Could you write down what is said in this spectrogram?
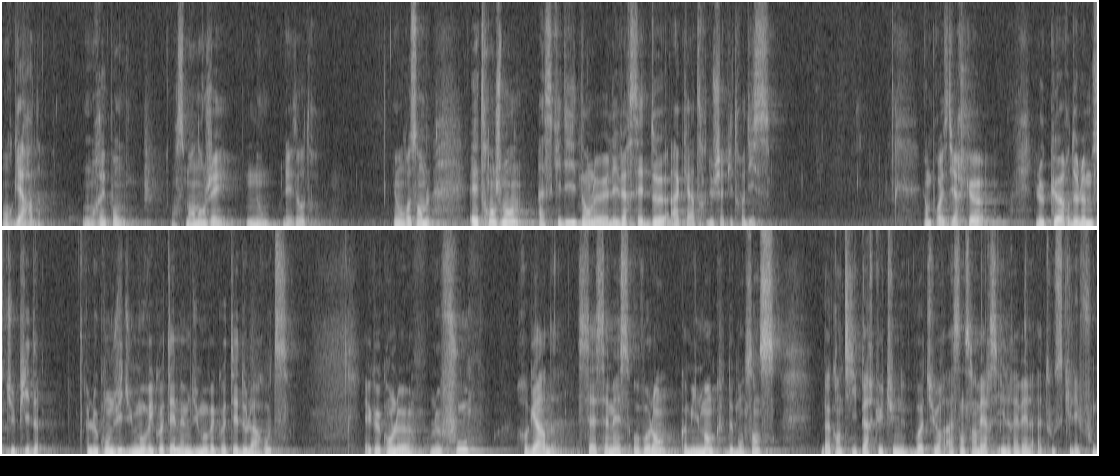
On regarde, on répond, on se met en danger, nous, les autres. Et on ressemble étrangement à ce qu'il dit dans le, les versets 2 à 4 du chapitre 10. Et on pourrait se dire que le cœur de l'homme stupide le conduit du mauvais côté, même du mauvais côté de la route, et que quand le, le fou regarde ses SMS au volant, comme il manque de bon sens, bah quand il percute une voiture à sens inverse, il révèle à tous qu'il est fou.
